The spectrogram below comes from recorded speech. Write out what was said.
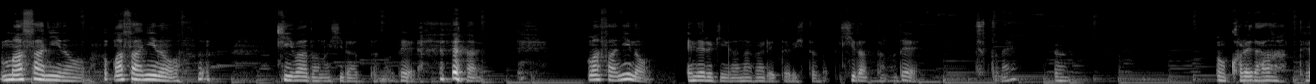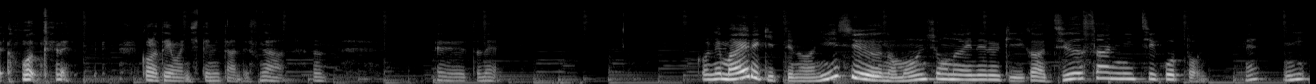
まさにの まさにの キーワードの日だったのでまさにのエネルギーが流れてる人日だったのでちょっとねうん。もうこれだなって思ってねこのテーマにしてみたんですが、うん、えー、っとねこれね前歴っていうのは20の紋章のエネルギーが13日ごと、ね、に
